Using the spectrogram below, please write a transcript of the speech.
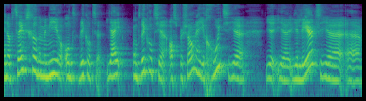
En op twee verschillende manieren ontwikkelt je. Jij ontwikkelt je als persoon en je groeit, je, je, je, je leert, je ehm,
